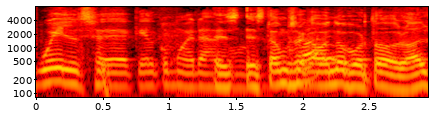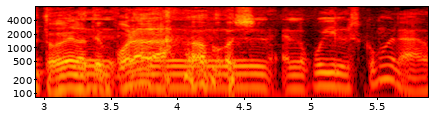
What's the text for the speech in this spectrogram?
Wheels, eh, que él cómo era. Estamos acabando por todo lo alto, ¿eh? La temporada. El, Vamos. el- el Wheels, ¿cómo era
